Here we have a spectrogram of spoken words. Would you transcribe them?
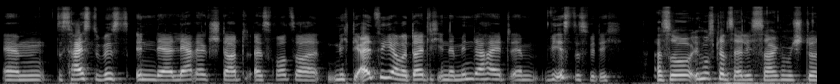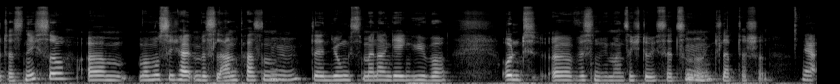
Ähm, das heißt, du bist in der Lehrwerkstatt als Frau zwar nicht die einzige, aber deutlich in der Minderheit. Ähm, wie ist das für dich? Also ich muss ganz ehrlich sagen, mich stört das nicht so. Ähm, man muss sich halt ein bisschen anpassen, mhm. den Jungs, Männern gegenüber und äh, wissen, wie man sich durchsetzt mhm. und dann klappt das schon. Ja.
